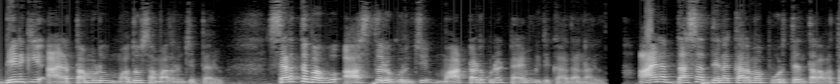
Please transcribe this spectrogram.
దీనికి ఆయన తమ్ముడు మధు సమాధానం చెప్పారు. శరత్ బాబు ఆస్తుల గురించి మాట్లాడుకునే టైం ఇది కాదన్నారు. ఆయన దశ దిన కర్మ పూర్తయిన తర్వాత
